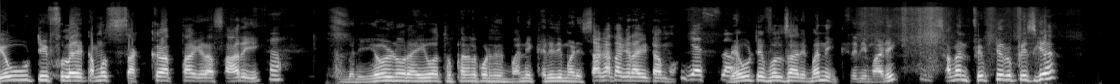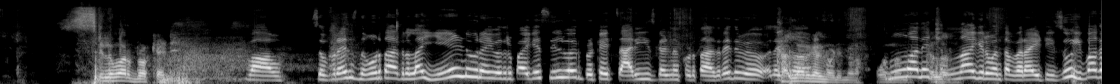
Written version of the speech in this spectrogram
ಬ್ಯೂಟಿಫುಲ್ ಐಟಮ್ ಸಖತ್ತಾಗಿರೋ ಸಾರಿ ಹಾ. ಬರೀ ಏಳ್ನೂರ ಐವತ್ತು ರೂಪಾಯಿ ಕೊಡ್ತೀನಿ ಬನ್ನಿ ಖರೀದಿ ಮಾಡಿ. ಸಖತ್ತಾಗಿರೋ ಐಟಮ್ ಬ್ಯೂಟಿಫುಲ್ ಸಾರಿ. ಬನ್ನಿ ಖರೀದಿ ಮಾಡಿ. ಸೆವೆನ್ ಫಿಫ್ಟಿ ರುಪೀಸ್ಗೆ silver brocade wow so friends ನೋಡ್ತಾ ಇದ್ರಲ್ಲ ಏಳ್ನೂರ ಐವತ್ತು ರೂಪಾಯಿಗೆ ಸಿಲ್ವರ್ ಬ್ರೊಕೆಟ್ ಸ್ಯಾರೀಸ್ ಗಳನ್ನ ಕೊಡ್ತಾ ಇದ್ರೆ ಇದು ತುಂಬಾನೇ ಚೆನ್ನಾಗಿರುವಂತ ವೆರೈಟೀಸ್ ಇವಾಗ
